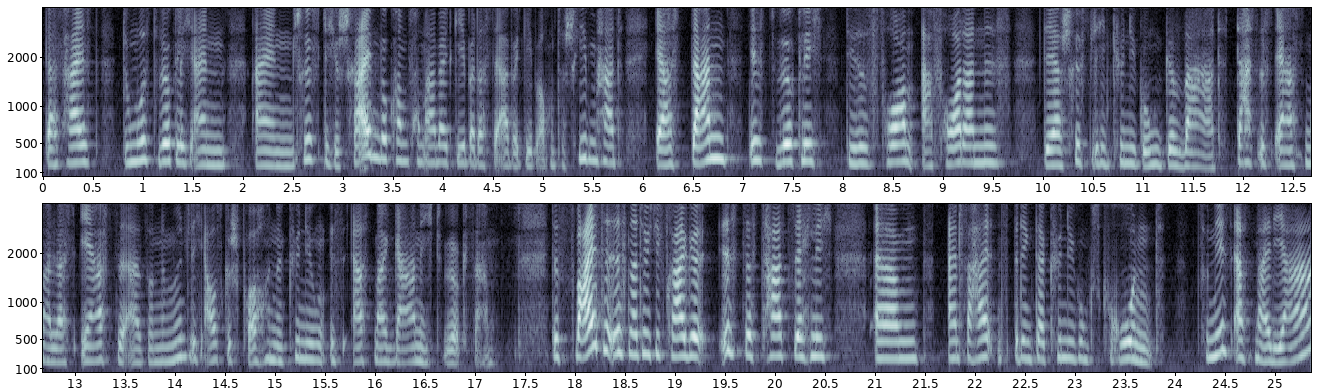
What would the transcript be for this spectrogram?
Das heißt, du musst wirklich ein, ein schriftliches Schreiben bekommen vom Arbeitgeber, das der Arbeitgeber auch unterschrieben hat. Erst dann ist wirklich dieses Formerfordernis der schriftlichen Kündigung gewahrt. Das ist erstmal das Erste. Also eine mündlich ausgesprochene Kündigung ist erstmal gar nicht wirksam. Das Zweite ist natürlich die Frage, ist das tatsächlich ähm, ein verhaltensbedingter Kündigungsgrund? Zunächst erstmal ja,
